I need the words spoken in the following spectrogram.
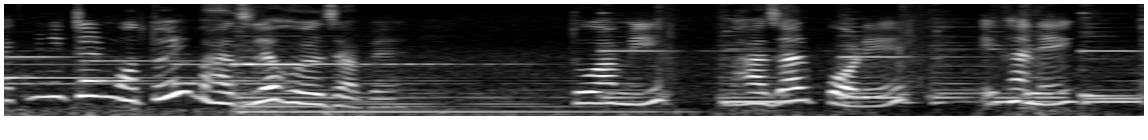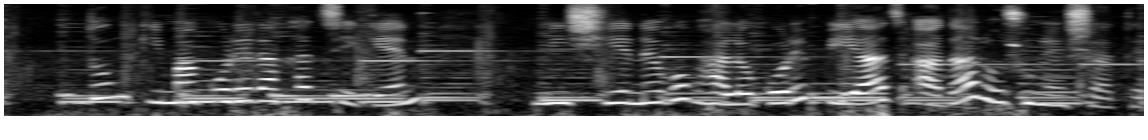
এক মিনিটের মতোই ভাজলে হয়ে যাবে। তো আমি ভাজার পরে এখানে একদম কিমা করে রাখা চিকেন মিশিয়ে নেব ভালো করে পেঁয়াজ, আদা, রসুনের সাথে।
